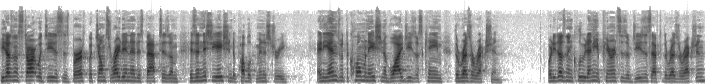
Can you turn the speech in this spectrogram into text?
He doesn't start with Jesus' birth, but jumps right in at his baptism, his initiation to public ministry. And he ends with the culmination of why Jesus came the resurrection. But he doesn't include any appearances of Jesus after the resurrection.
